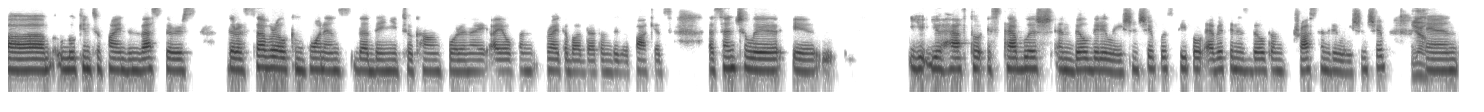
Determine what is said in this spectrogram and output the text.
um, looking to find investors, there are several components that they need to account for, and I, I often write about that on Bigger Pockets. Essentially, it, you, you have to establish and build the relationship with people. Everything is built on trust and relationship, yeah. and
